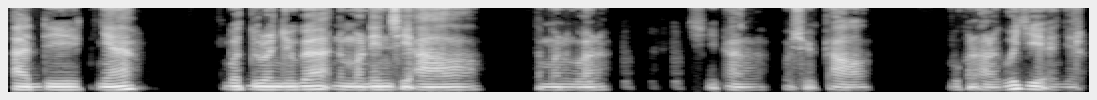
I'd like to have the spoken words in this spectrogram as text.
adiknya buat duluan juga nemenin si Al teman gue. Si Al oh, Al. Bukan Al Goji anjir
